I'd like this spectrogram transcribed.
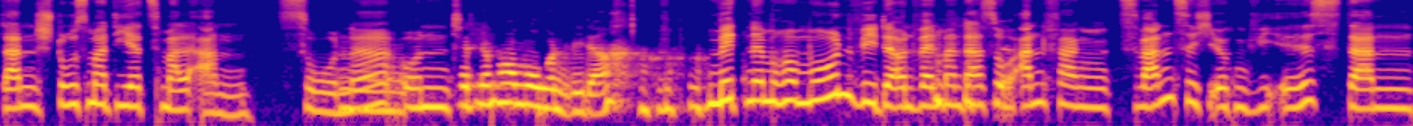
dann stoß mal die jetzt mal an. So, ne? Mhm. Und mit einem Hormon wieder. Mit einem Hormon wieder. Und wenn man da so Anfang 20 irgendwie ist, dann,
